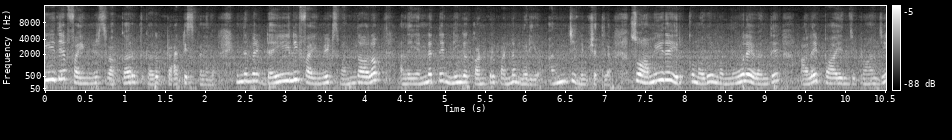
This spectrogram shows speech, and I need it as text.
அமைதியாக ஃபைவ் மினிட்ஸ் உட்காரத்துக்காக ப்ராக்டிஸ் பண்ணுங்கள் இந்த மாதிரி டெய்லி ஃபைவ் மினிட்ஸ் வந்தாலும் அந்த எண்ணத்தை நீங்கள் கண்ட்ரோல் பண்ண முடியும். அஞ்சு நிமிஷத்தில். ஸோ அமைதியாக இருக்கும்போது உங்கள் மூளை வந்து அலை பாய்ஞ்சி பாய்ஞ்சி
